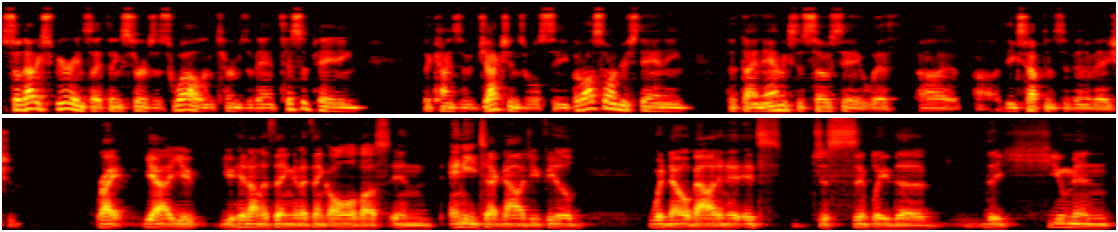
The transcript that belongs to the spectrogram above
So that experience, I think, serves us well in terms of anticipating the kinds of objections we'll see, but also understanding the dynamics associated with uh, uh, the acceptance of innovation. Right. Yeah. You you hit on a thing that I think all of us in any technology field would know about, and it, it's just simply the the human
